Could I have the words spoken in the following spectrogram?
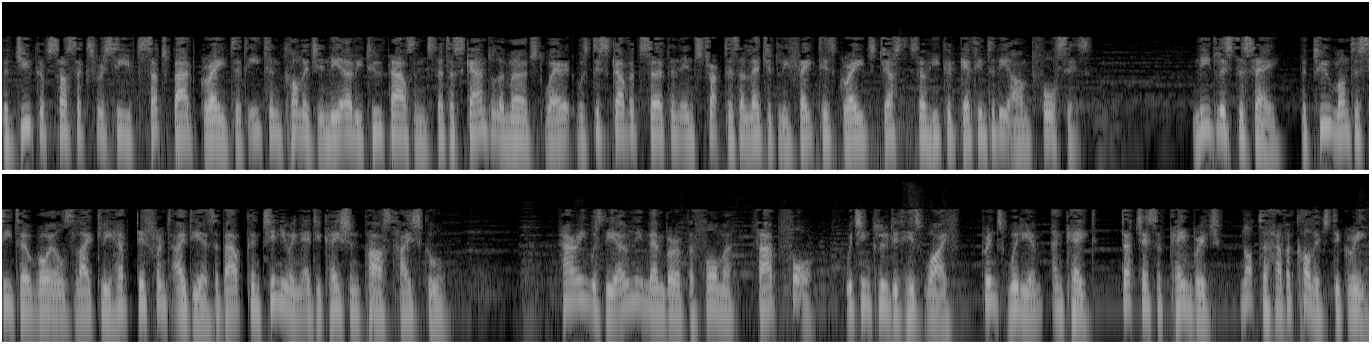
The Duke of Sussex received such bad grades at Eton College in the early 2000s that a scandal emerged where it was discovered certain instructors allegedly faked his grades just so he could get into the armed forces. Needless to say, the two Montecito royals likely have different ideas about continuing education past high school. Harry was the only member of the former Fab Four, which included his wife, Prince William and Kate, Duchess of Cambridge, not to have a college degree.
